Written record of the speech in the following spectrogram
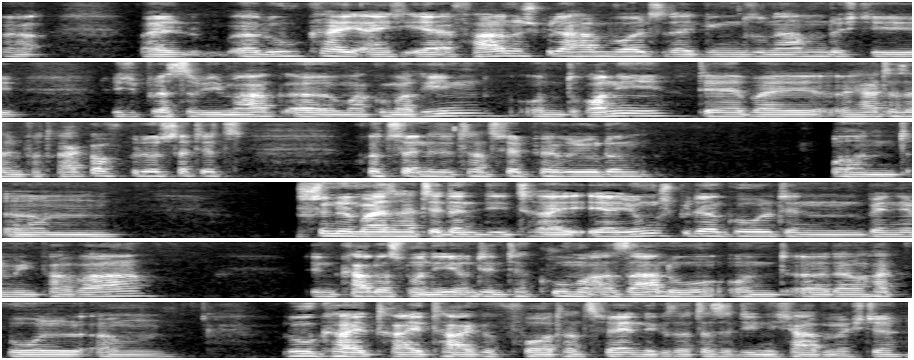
genau ja. Weil äh, Lukai eigentlich eher erfahrene Spieler haben wollte. Da gingen so Namen durch die durch die Presse wie Marc, äh, Marco Marin und Ronny, der bei Hertha seinen Vertrag aufgelöst hat jetzt kurz zu Ende der Transferperiode. Und ähm, Schindelmeiser hat ja dann die drei eher jungen Spieler geholt, den Benjamin Pavard, den Carlos Manet und den Takuma Asano. Und äh, da hat wohl ähm, Lukai drei Tage vor Transferende gesagt, dass er die nicht haben möchte.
